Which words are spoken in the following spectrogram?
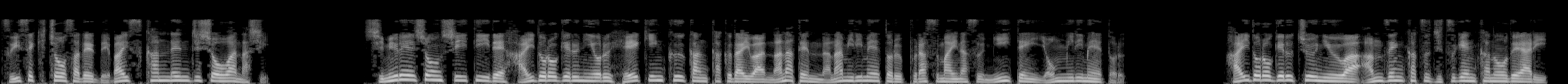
追跡調査でデバイス関連事象はなし。シミュレーション CT でハイドロゲルによる平均空間拡大は 7.7mm プラスマイナス 2.4mm。ハイドロゲル注入は安全かつ実現可能であり、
